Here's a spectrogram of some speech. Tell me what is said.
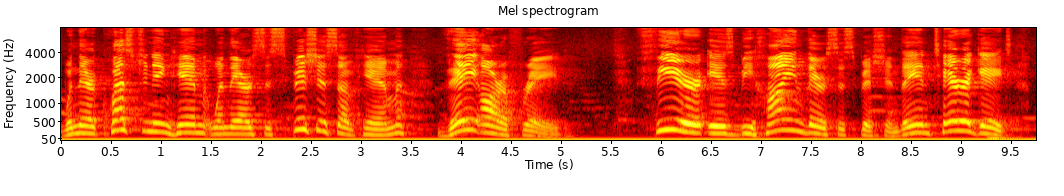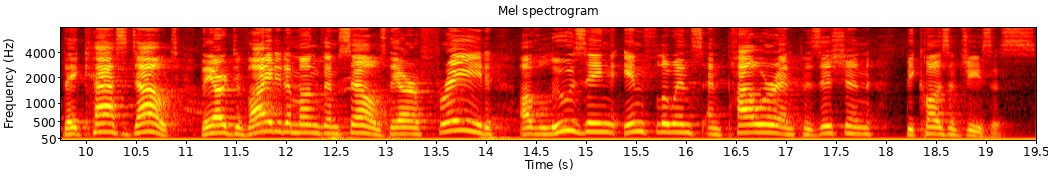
when they are questioning him, when they are suspicious of him, they are afraid. Fear is behind their suspicion. They interrogate, they cast doubt, they are divided among themselves. They are afraid of losing influence and power and position because of Jesus.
